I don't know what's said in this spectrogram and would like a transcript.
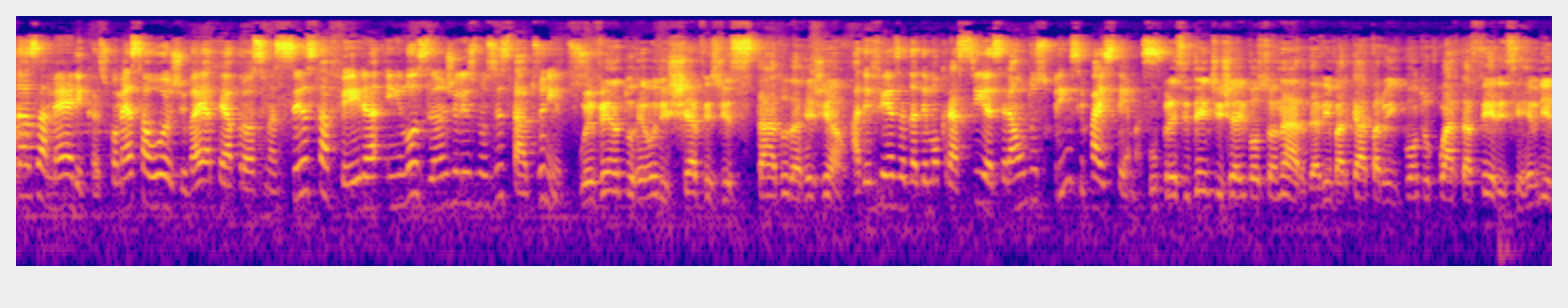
das Américas começa hoje vai até a próxima sexta-feira em Los Angeles, nos Estados Unidos. O evento reúne chefes de Estado da região. A defesa da democracia será um dos principais temas. O presidente Jair Bolsonaro deve embarcar para o encontro quarta-feira e se reunir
